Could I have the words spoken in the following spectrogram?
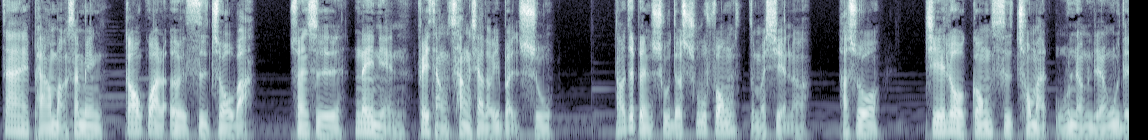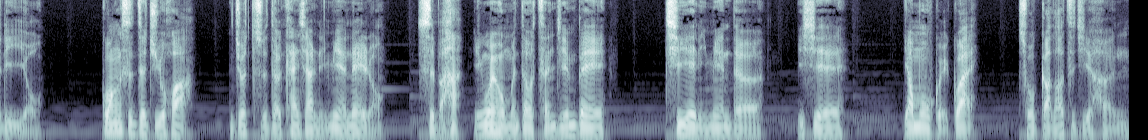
在排行榜上面高挂了二十四周吧，算是那一年非常畅销的一本书。然后这本书的书封怎么写呢？他说：“揭露公司充满无能人物的理由。”光是这句话。你就值得看一下里面的内容，是吧？因为我们都曾经被企业里面的一些妖魔鬼怪所搞到自己很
